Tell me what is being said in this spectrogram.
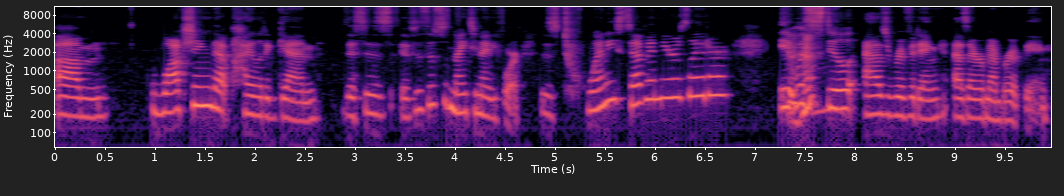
Um, watching that pilot again. This is this is this was 1994. This is 27 years later. It was Mhm. still as riveting as I remember it being.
